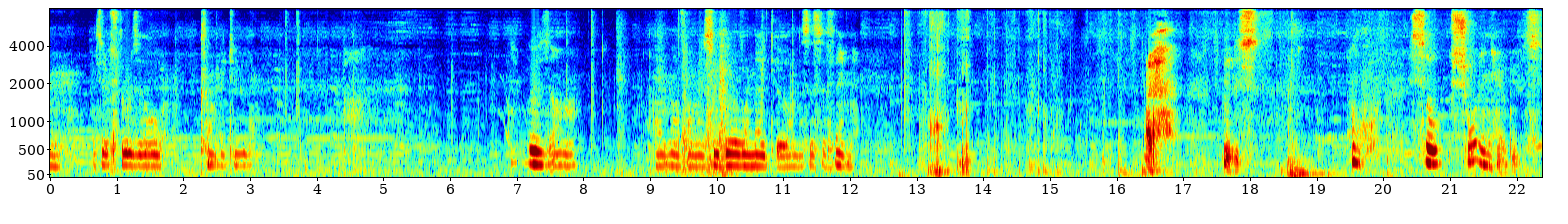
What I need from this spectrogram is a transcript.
Mm. Their floor's a little clumpy too. It was, um, I don't know if I'm gonna sleep there overnight though. This is the thing. Goose. Oh, so short in here, Goose.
